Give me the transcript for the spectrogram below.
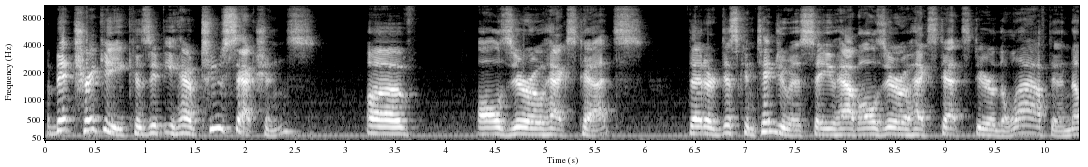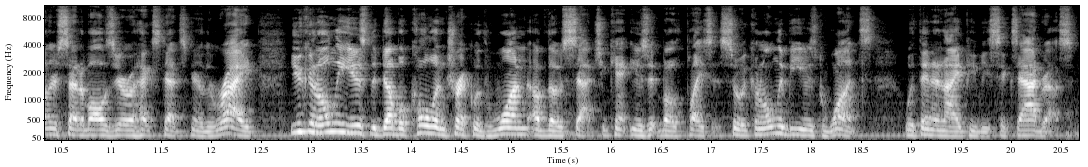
a bit tricky because if you have two sections of all zero hextets, that are discontinuous, say you have all zero hextets near the left and another set of all zero hextets near the right, you can only use the double colon trick with one of those sets. You can't use it both places. So it can only be used once within an IPv6 address.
